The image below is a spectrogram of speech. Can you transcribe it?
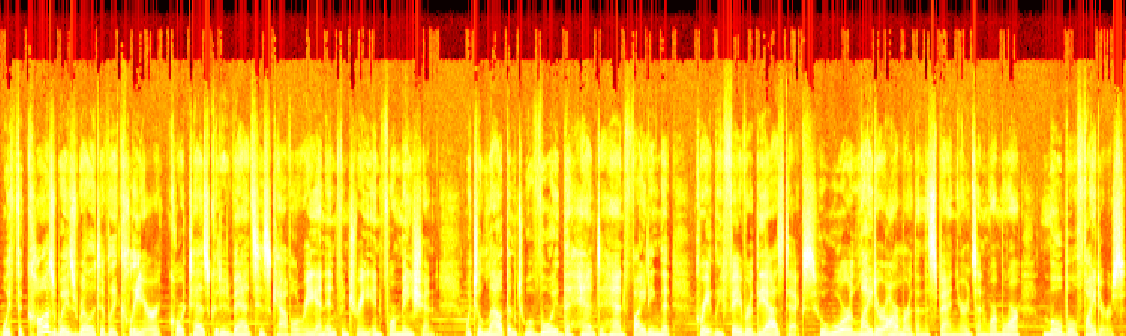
With the causeways relatively clear, Cortez could advance his cavalry and infantry in formation, which allowed them to avoid the hand to hand fighting that greatly favored the Aztecs, who wore lighter armor than the Spaniards and were more mobile fighters.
